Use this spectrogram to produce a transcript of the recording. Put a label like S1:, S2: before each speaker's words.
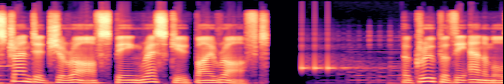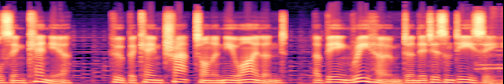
S1: the stranded giraffes being rescued by raft. A group of the animals in Kenya, who became trapped on a new island, are being rehomed and it isn't easy.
